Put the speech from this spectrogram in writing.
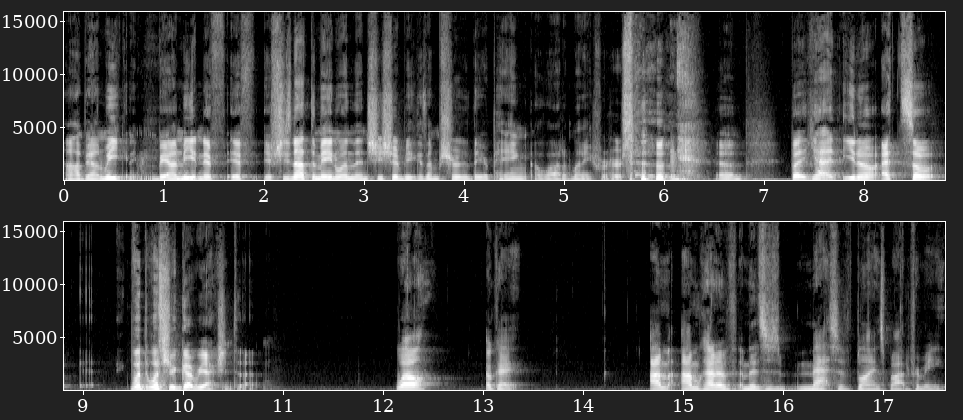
uh, Beyond Meat. Beyond Meat, and if if if she's not the main one, then she should be because I'm sure that they are paying a lot of money for her. So, um, but yeah, you know, I, so what what's your gut reaction to that? Well, okay. I'm I'm kind of I mean this is a massive blind spot for me,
